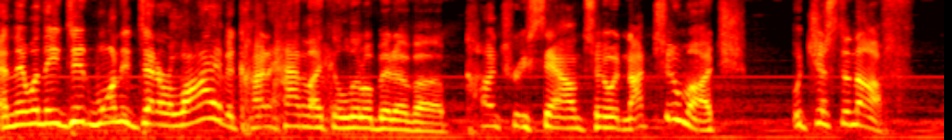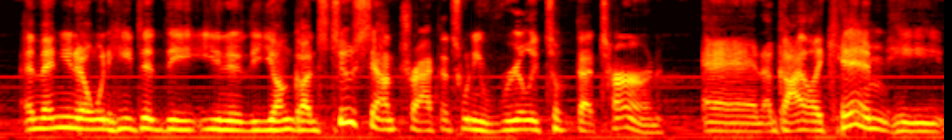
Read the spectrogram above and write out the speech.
And then when they did Wanted Dead or Alive, it kind of had like a little bit of a country sound to it, not too much, but just enough. And then you know when he did the you know the Young Guns 2 soundtrack, that's when he really took that turn. And a guy like him, he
